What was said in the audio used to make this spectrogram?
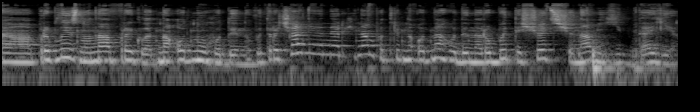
е, приблизно, наприклад, на одну годину витрачання енергії нам потрібна одна година робити щось, що нам її дає.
